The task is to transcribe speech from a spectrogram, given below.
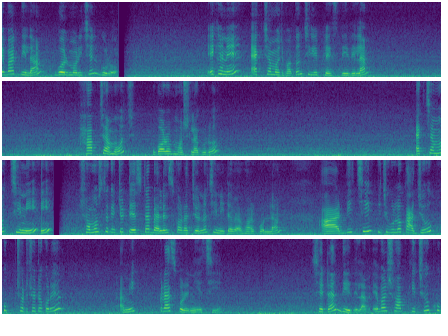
এবার দিলাম গোলমরিচের গুঁড়ো। এখানে এক চামচ মতন চিলি ফ্লেক্স দিয়ে দিলাম। হাফ চামচ গরম মশলা গুঁড়ো। এক চামচ চিনি। সমস্ত কিছু টেস্টটা ব্যালেন্স করার জন্য চিনিটা ব্যবহার করলাম। আর দিচ্ছি কিছুগুলো কাজু, খুব ছোট ছোট করে আমি ক্রাশ করে নিয়েছি। সেটা দিয়ে দিলাম। এবার সব কিছু খুব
